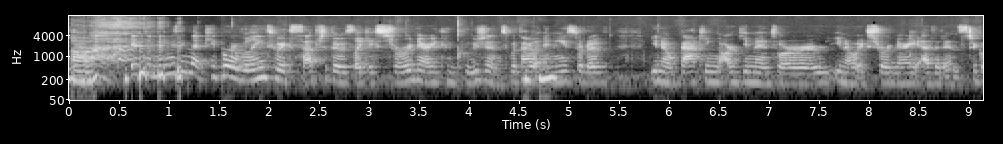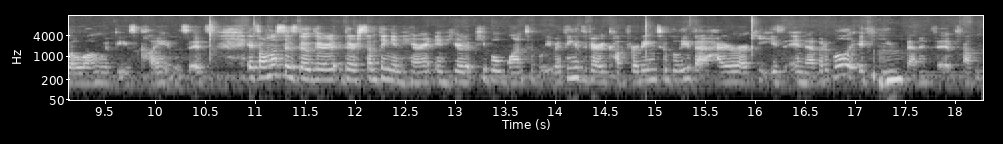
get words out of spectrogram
Yeah. Uh, it's amazing that people are willing to accept those like extraordinary conclusions without mm-hmm. any sort of you know backing argument or you know extraordinary evidence to go along with these claims it's it's almost as though there there's something inherent in here that people want to believe i think it's very comforting to believe that hierarchy is inevitable if you mm-hmm. benefit from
